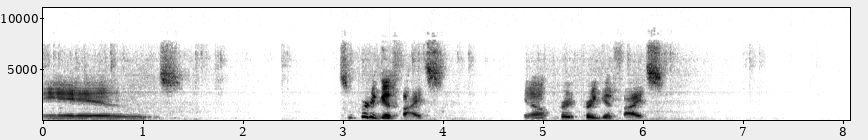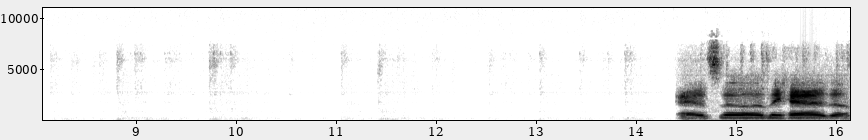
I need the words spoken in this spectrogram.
And some pretty good fights. You know, pretty, pretty good fights. as uh, they had uh,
